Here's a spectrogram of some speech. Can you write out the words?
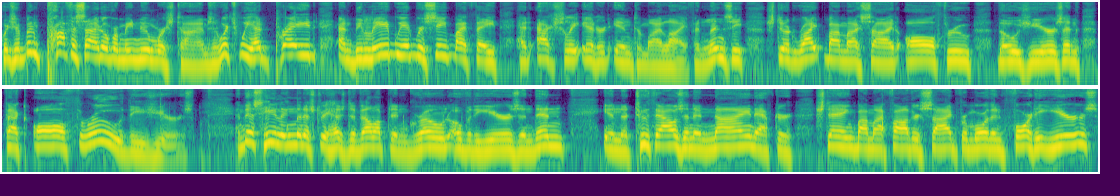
which had been prophesied over me numerous times, and which we had prayed and believed we had received by faith, had actually entered into my life. And Lindsay stood right by my side all through those years, and in fact, all through these years. And this healing ministry has developed and grown over the years. And then in 2009, after staying by my father's side for more than 40 years,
